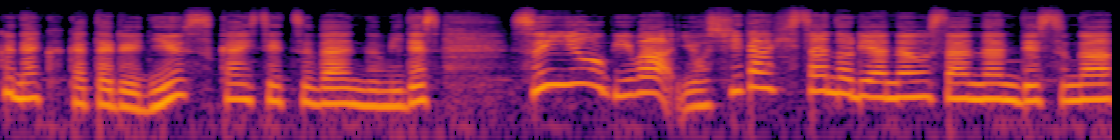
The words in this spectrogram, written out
度なく語るニュース解説番組です水曜日は吉田久典アナウンサーなんですがあ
